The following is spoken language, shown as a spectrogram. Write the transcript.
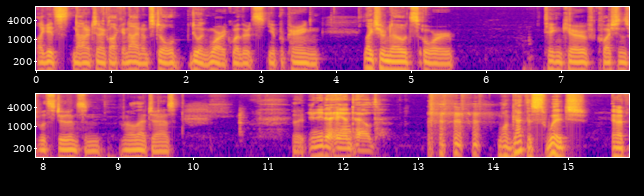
like it's nine or ten o'clock at night. I'm still doing work, whether it's you know preparing lecture notes or taking care of questions with students and all that jazz. You need a handheld. Well, I've got the Switch, and I've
